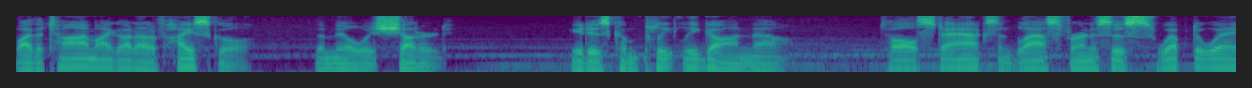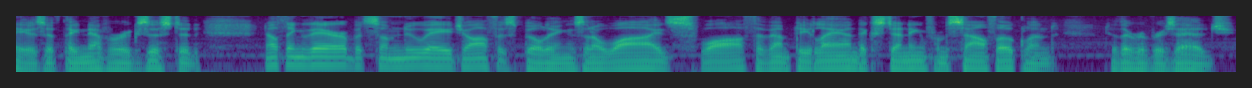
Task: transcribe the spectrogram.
By the time I got out of high school, the mill was shuttered. It is completely gone now. Tall stacks and blast furnaces swept away as if they never existed. Nothing there but some new age office buildings and a wide swath of empty land extending from South Oakland to the river's edge.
